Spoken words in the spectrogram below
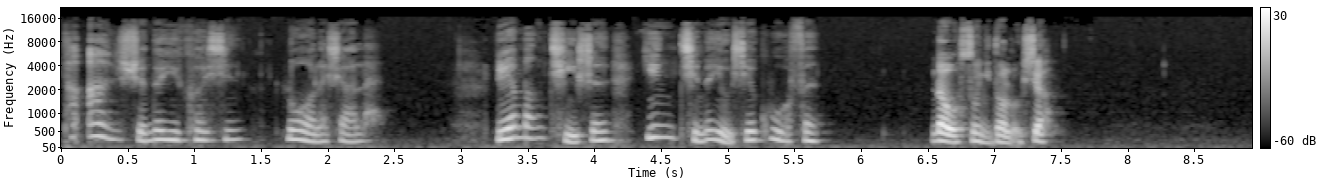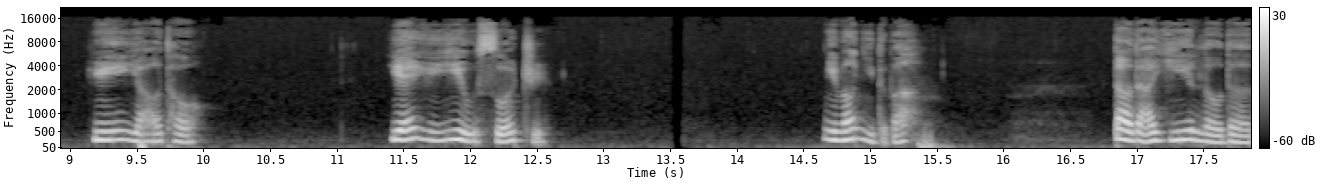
他暗悬的一颗心落了下来，连忙起身，殷勤的有些过分。那我送你到楼下。余音摇头，言语意有所指。你忙你的吧。到达一楼的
